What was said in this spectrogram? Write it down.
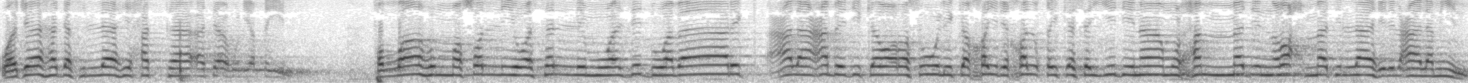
وجاهد في الله حتى أتاه اليقين. فاللهم صل وسلم وزد وبارك على عبدك ورسولك خير خلقك سيدنا محمد رحمة الله للعالمين.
